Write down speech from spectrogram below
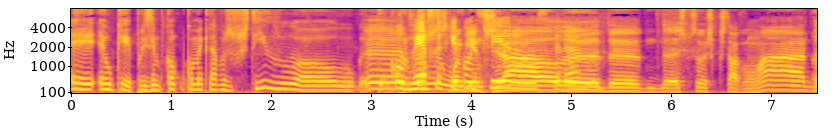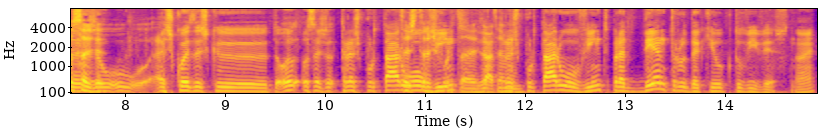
é, é o quê? Por exemplo, como, como é que estavas vestido? Ou... Eh, Conversas o que ambiente aconteceram, geral, se calhar, de- de- as pessoas que estavam lá, de- Ou seja- o- as coisas que. ou, ou seja, transportar o ouvinte, transportar, exato, exatamente. transportar o ouvinte para dentro daquilo que tu viveste, não é?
